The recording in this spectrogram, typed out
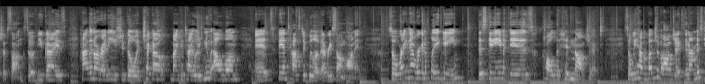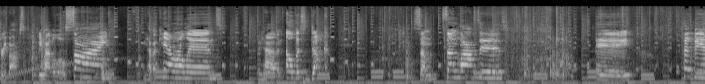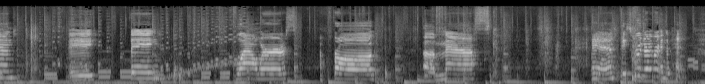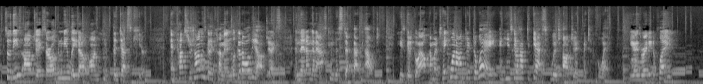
worship song. So if you guys haven't already, you should go and check out Micah Tyler's new album. It's fantastic. We love every song on it. So right now we're gonna play a game. This game is called The Hidden Object. So we have a bunch of objects in our mystery box. We have a little sign, we have a camera lens, we have an Elvis duck, some sunglasses, a headband, a thing, flowers, a frog, a mask, and a screwdriver and a pen. So these objects are all gonna be laid out on the desk here. And Pastor John is gonna come in, look at all the objects, and then I'm gonna ask him to step back out. He's gonna go out, I'm gonna take one object away, and he's gonna have to guess which object I took away. You guys ready to play?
